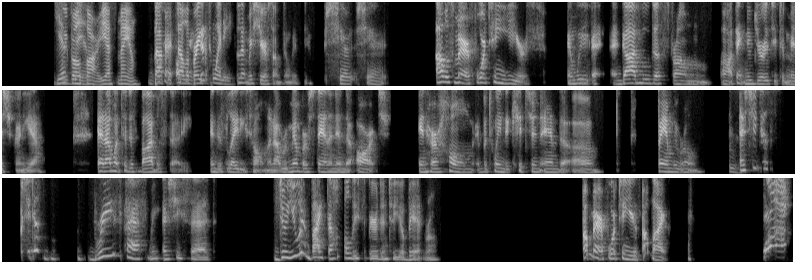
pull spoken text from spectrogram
yes, we both ma'am. are. Yes, ma'am. About Okay, to okay. celebrate 20. Let me share something with you. Share, share it. I was married 14 years, and we and God moved us from uh, I think New Jersey to Michigan. Yeah, and I went to this Bible study in this lady's home, and I remember standing in the arch in her home between the kitchen and the uh, family room, Mm-hmm. And she just, she just breezed past me and she said, Do you invite the Holy Spirit into your bedroom? I'm married 14 years. I'm like, What?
